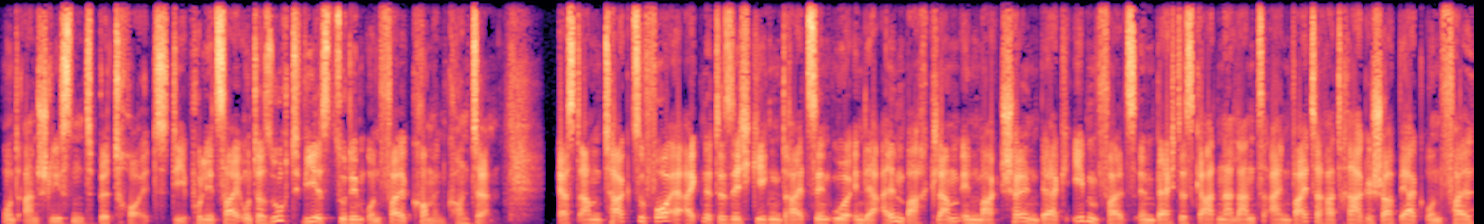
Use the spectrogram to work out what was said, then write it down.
und anschließend betreut. Die Polizei untersucht, wie es zu dem Unfall kommen konnte. Erst am Tag zuvor ereignete sich gegen 13 Uhr in der Almbachklamm in Marktschellenberg ebenfalls im Berchtesgadener Land ein weiterer tragischer Bergunfall.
